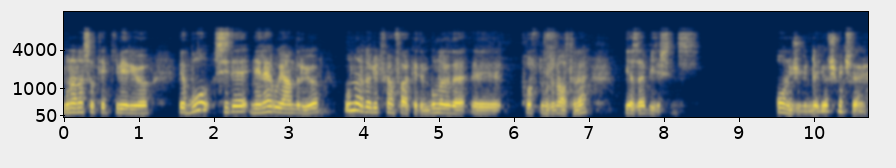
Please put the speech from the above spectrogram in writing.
buna nasıl tepki veriyor? Ve bu sizde neler uyandırıyor? Bunları da lütfen fark edin. Bunları da e, postumuzun altına yazabilirsiniz. 10. günde görüşmek üzere.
